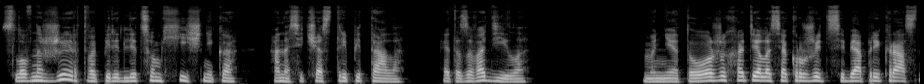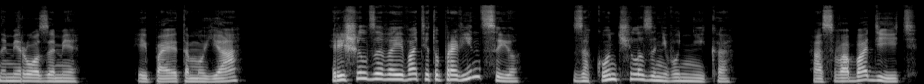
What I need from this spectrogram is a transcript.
Словно жертва перед лицом хищника, она сейчас трепетала. Это заводило. Мне тоже хотелось окружить себя прекрасными розами, и поэтому я Решил завоевать эту провинцию?» Закончила за него Ника. «Освободить.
